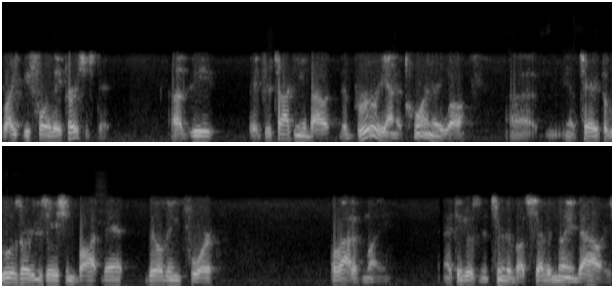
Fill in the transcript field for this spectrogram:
right before they purchased it. Uh, the if you're talking about the brewery on the corner, well, uh, you know Terry Pegula's organization bought that building for a lot of money. I think it was in the tune of about seven million dollars.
